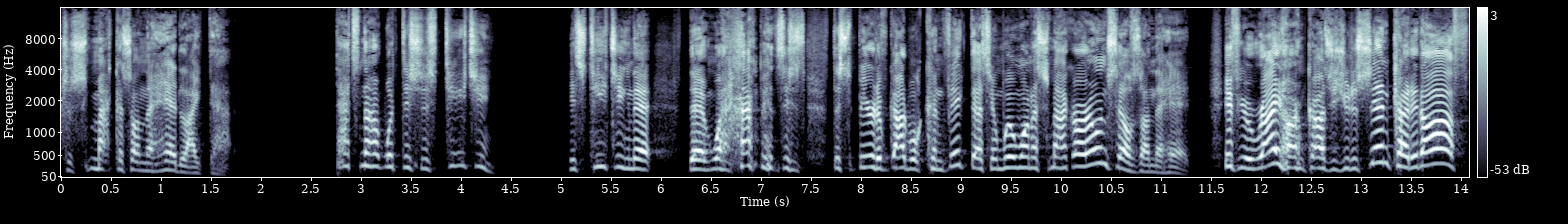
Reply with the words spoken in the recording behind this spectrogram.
just smack us on the head like that. That's not what this is teaching. It's teaching that, that what happens is the Spirit of God will convict us and we'll want to smack our own selves on the head. If your right arm causes you to sin, cut it off.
